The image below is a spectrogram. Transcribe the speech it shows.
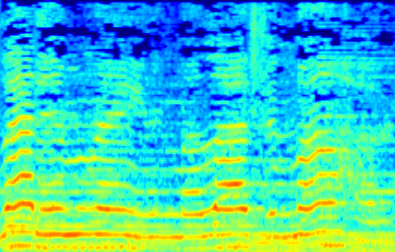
Let him reign in my life, my heart.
